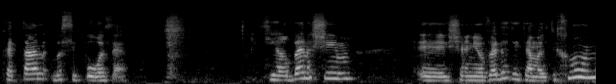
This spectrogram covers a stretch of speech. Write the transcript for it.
קטן בסיפור הזה. כי הרבה נשים אה, שאני עובדת איתן על תכנון,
